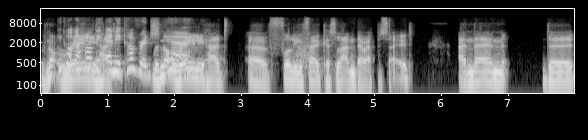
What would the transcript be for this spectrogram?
we've not he got like really had any coverage. we've not yeah. really had a fully focused Lando episode. And then the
